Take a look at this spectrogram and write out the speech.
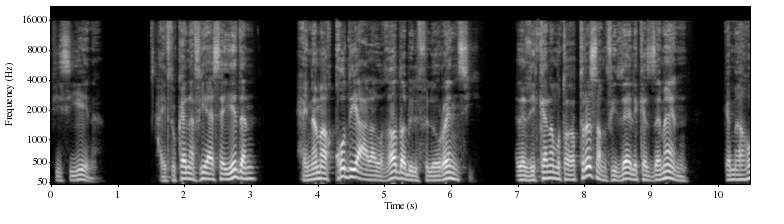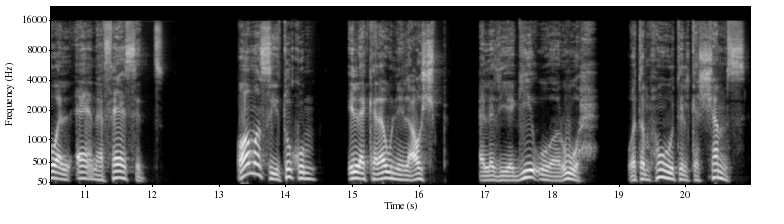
في سيينا حيث كان فيها سيدا حينما قضي على الغضب الفلورنسي الذي كان متغطرسا في ذلك الزمان كما هو الآن فاسد. وما صيتكم إلا كلون العشب الذي يجيء وروح وتمحوه تلك الشمس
